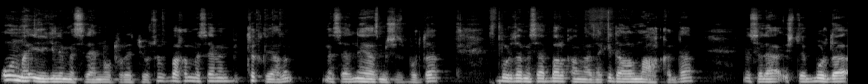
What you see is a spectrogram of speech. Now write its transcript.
onunla ilgili mesela not üretiyorsunuz. Bakın mesela hemen bir tıklayalım. Mesela ne yazmışız burada? Burada mesela Balkanlardaki dağılma hakkında. Mesela işte burada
